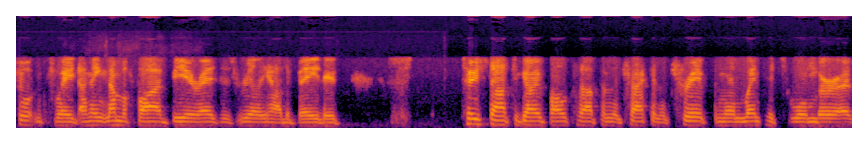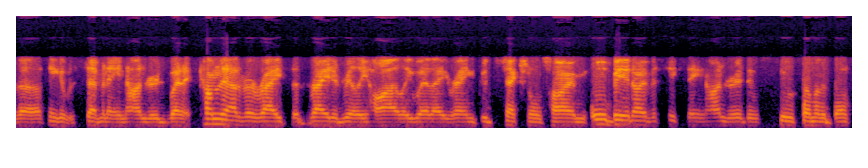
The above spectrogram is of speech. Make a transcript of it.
short and sweet. I think number five, Beerez, is really hard to beat. It two starts ago, bolted up on the track and the trip, and then went to Toowoomba over, I think it was 1700. When it comes out of a race that rated really highly, where they ran good sectionals home, albeit over 1600, it was still some of the best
